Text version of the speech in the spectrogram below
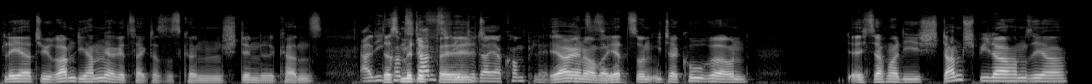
Player Tyram, die haben ja gezeigt, dass es können. Stindl kann's. Aber die Das Konstanz Mittelfeld- fehlte da ja komplett. Ja, genau, aber Jahr. jetzt so ein Itakura und ich sag mal, die Stammspieler haben sie ja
